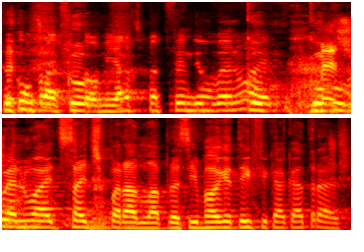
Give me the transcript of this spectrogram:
Tu compraste o Tomiasso para defender o Ben White. Como, como Mas... o Ben White sai disparado lá para cima, alguém tem que ficar cá atrás.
